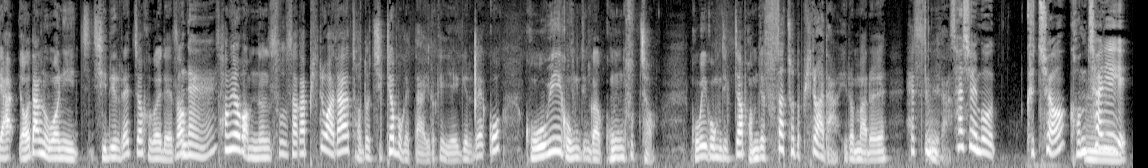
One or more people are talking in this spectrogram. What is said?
야, 여당 의원이 질의를 했죠. 그거에 대해서 네. 성역 없는 수사가 필요하다. 저도 지켜보겠다. 이렇게 얘기를 했고 고위 공직, 그러니까 공수처, 고위 공직자 범죄 수사처도 필요하다. 이런 말을 했습니다. 사실 뭐 그쵸. 검찰이 음.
